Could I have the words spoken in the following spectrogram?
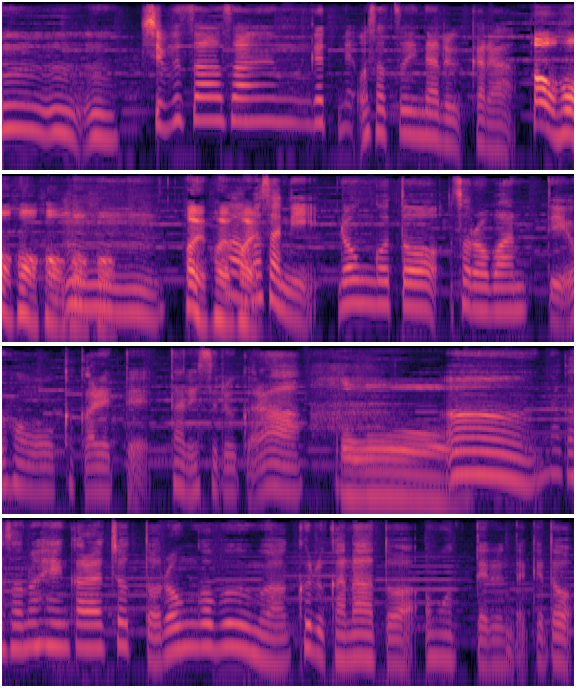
うんうんうん渋沢さんがねお札になるからほうほうほうほうほうほう。うんうんはいはいまあ、はい。まさに「論語とそろばん」っていう本を書かれてたりするからおうー。んなんかその辺からちょっと論語ブームは来るかなとは思ってるんだけど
